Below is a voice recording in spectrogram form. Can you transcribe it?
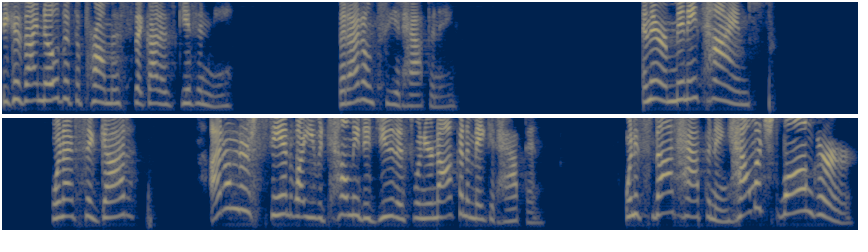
Because I know that the promise that God has given me, but I don't see it happening. And there are many times when I've said, God, I don't understand why you would tell me to do this when you're not going to make it happen. When it's not happening, how much longer?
